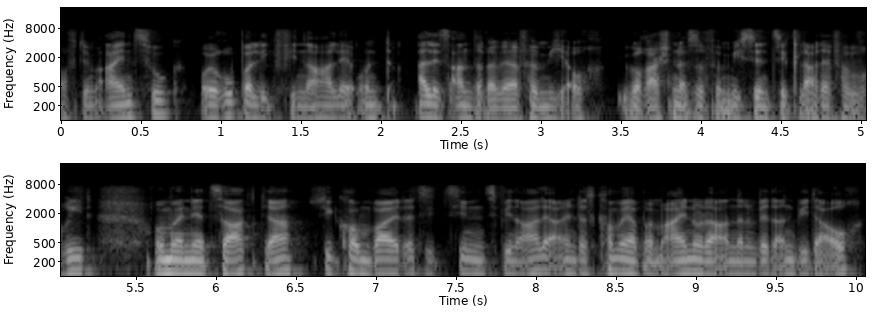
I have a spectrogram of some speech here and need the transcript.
auf dem Einzug, Europa League-Finale und alles andere wäre für mich auch überraschend. Also für mich sind sie klar der Favorit. Und wenn man jetzt sagt, ja, sie kommen weiter, sie ziehen ins Finale ein, das kann man ja beim einen oder anderen Wettanbieter auch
